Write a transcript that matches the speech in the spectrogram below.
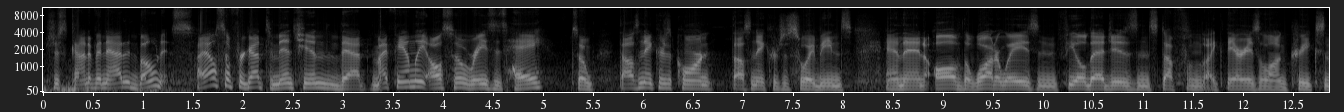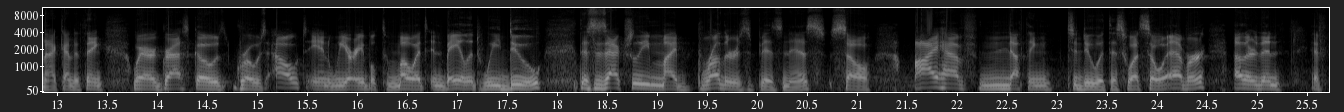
it's just kind of an added bonus. I also forgot to mention that my family also raises hay so 1,000 acres of corn, 1,000 acres of soybeans, and then all of the waterways and field edges and stuff like the areas along creeks and that kind of thing, where grass goes grows out and we are able to mow it and bale it, we do. This is actually my brother's business, so I have nothing to do with this whatsoever, other than if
